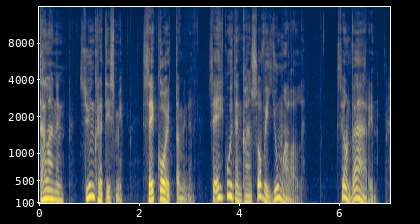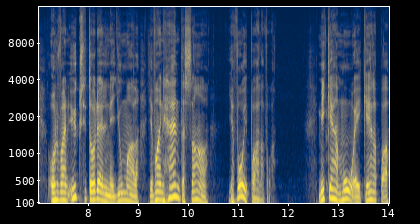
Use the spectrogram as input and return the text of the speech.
Tällainen synkretismi, sekoittaminen, se ei kuitenkaan sovi Jumalalle. Se on väärin. On vain yksi todellinen Jumala ja vain häntä saa ja voi palvoa. Mikään muu ei kelpaa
